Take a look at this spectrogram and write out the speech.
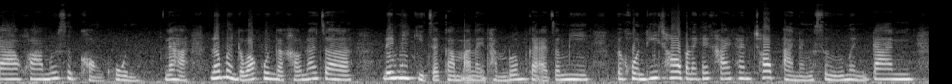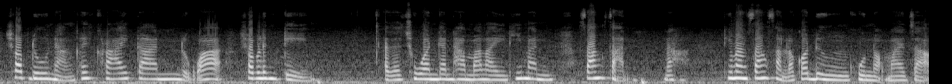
ยาความรู้สึกของคุณนะคะ แล้วเหมือนกับว่าคุณกับเขาน่าจะได้มีกิจกรรมอะไรทำร่วมกัน อาจจะมีเป็นคนที่ชอบอะไรคล้ายๆกันชอบอ่านหนังสือเหมือนกัน ชอบดูหนังคล้ายๆกัน หรือว่าชอบเล่นเกม อาจจะชวนกันทำอะไรที่มันสร้างสรรค์นะคะ ที่มันสร้างสรรค์แล้วก็ดึงคุณออกมาจาก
